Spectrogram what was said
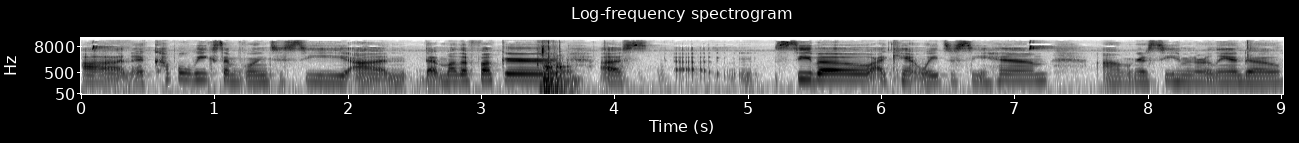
Uh, in a couple weeks, I'm going to see uh, that motherfucker, uh, uh, Sivo. I can't wait to see him. Um, we're going to see him in Orlando.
